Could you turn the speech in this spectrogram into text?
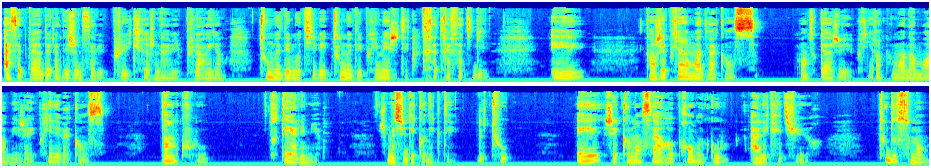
À cette période de l'année, je ne savais plus écrire, je n'arrivais plus à rien. Tout me démotivait, tout me déprimait, j'étais très très fatiguée. Et quand j'ai pris un mois de vacances, en tout cas j'ai pris un peu moins d'un mois, mais j'avais pris des vacances, d'un coup, tout est allé mieux je me suis déconnectée de tout et j'ai commencé à reprendre goût à l'écriture, tout doucement,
